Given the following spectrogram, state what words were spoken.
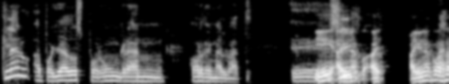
claro, apoyados por un gran orden al bat. Eh, y hay, una, hay, una, cosa,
